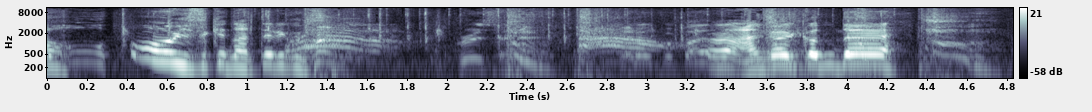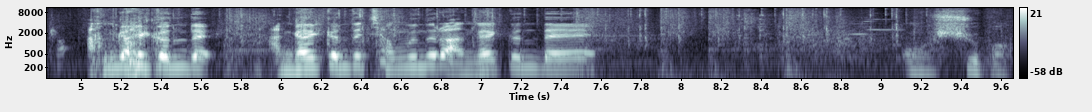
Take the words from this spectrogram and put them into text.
어, 어, 이 새끼 나 때리고 있어. 안 갈 건데. 안 갈 건데. 안 갈 건데. 창문으로 안 갈 건데. 오, 슈버.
